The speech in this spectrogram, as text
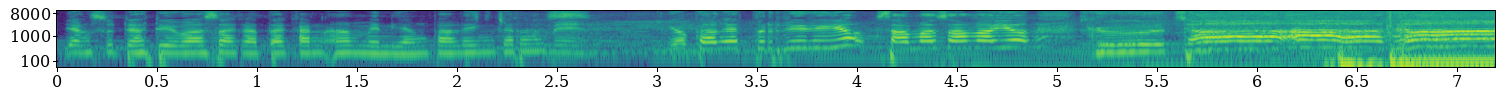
Yang sudah dewasa katakan amin yang paling keras. Amin. Yuk banget berdiri yuk sama-sama yuk. Ku tak akan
